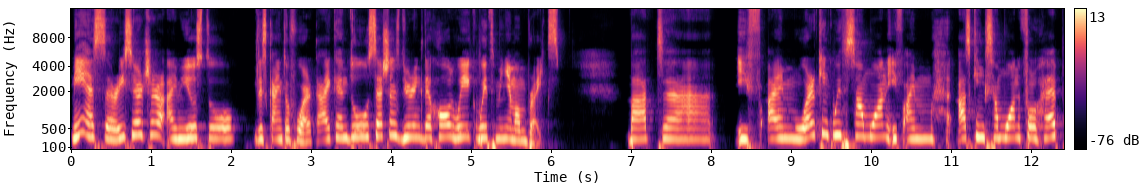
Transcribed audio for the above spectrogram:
Me as a researcher, I'm used to this kind of work. I can do sessions during the whole week with minimum breaks. But uh, if I'm working with someone, if I'm asking someone for help,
